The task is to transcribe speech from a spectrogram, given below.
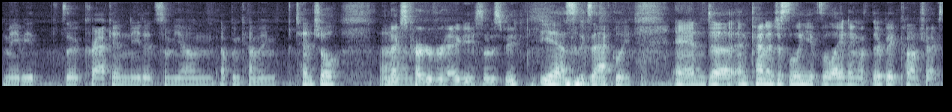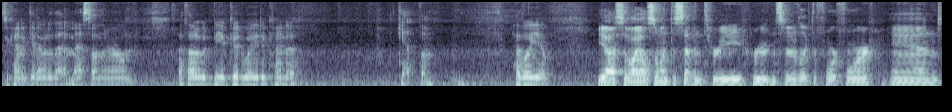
maybe the Kraken needed some young, up and coming potential. The next Um, Carter Verhaeghe, so to speak. Yes, exactly. And uh, and kind of just leave the Lightning with their big contracts to kind of get out of that mess on their own. I thought it would be a good way to kind of get them. How about you? Yeah, so I also went the 7 3 route instead of like the 4 4, and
